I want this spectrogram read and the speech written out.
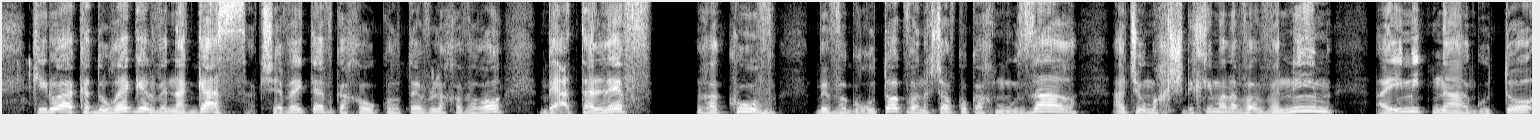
כאילו היה כדורגל ונגס, הקשב היטב, ככה הוא כותב לחברו, בעטלף רקוב בבגרותו, כבר נחשב כל כך מוזר, עד שהיו משליכים עליו אבנים. האם התנהגותו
